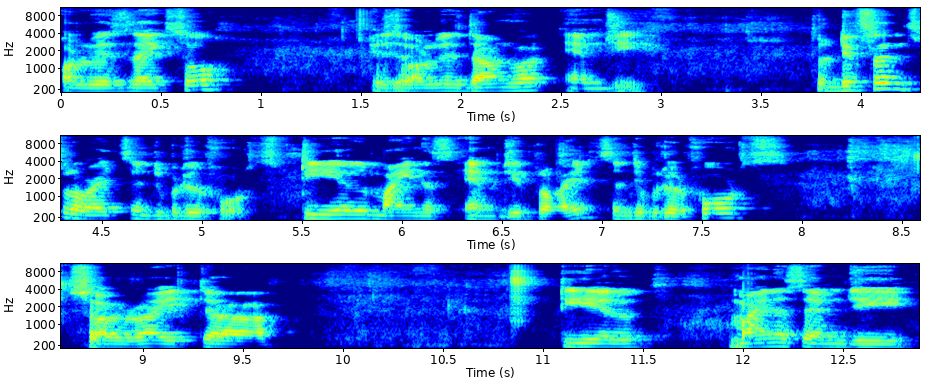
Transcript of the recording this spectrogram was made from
always like so. Is always downward mg so difference provides centripetal force. TL minus mg provides centripetal force. So I'll write uh, TL minus mg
